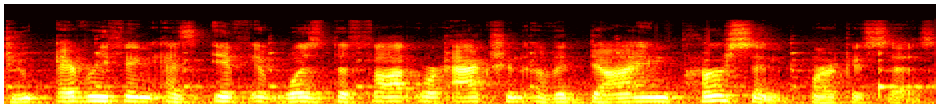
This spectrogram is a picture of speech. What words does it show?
Do everything as if it was the thought or action of a dying person, Marcus says.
